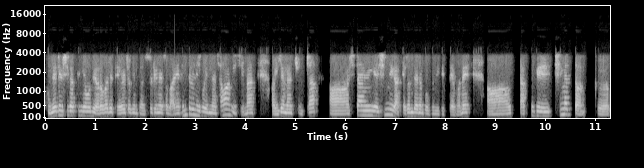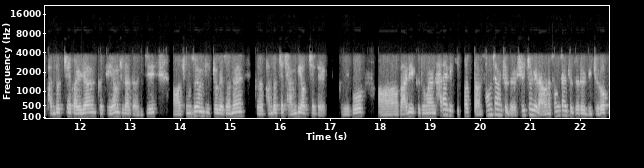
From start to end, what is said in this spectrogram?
국내 증시 같은 경우도 여러 가지 대외적인 변수로 인해서 많이 흔들리고 있는 상황이지만 어, 이제는 진짜 어, 시장의 심리가 개선되는 부분이기 때문에 어, 낙폭이 심했던 그 반도체 관련 그 대형주라든지 어, 중소형주 쪽에서는 그 반도체 장비 업체들 그리고 어, 많이 그동안 하락이 깊었던 성장주들, 실적이 나오는 성장주들을 위주로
